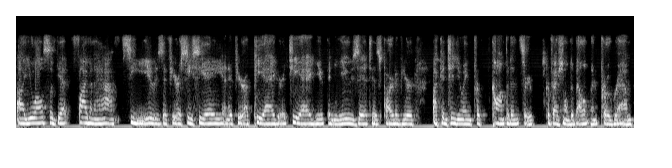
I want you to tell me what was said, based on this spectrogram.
uh, you also get five and a half CEUs if you're a CCA, and if you're a PAG or a TAG, you can use it as part of your uh, continuing pro- competence or professional development program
